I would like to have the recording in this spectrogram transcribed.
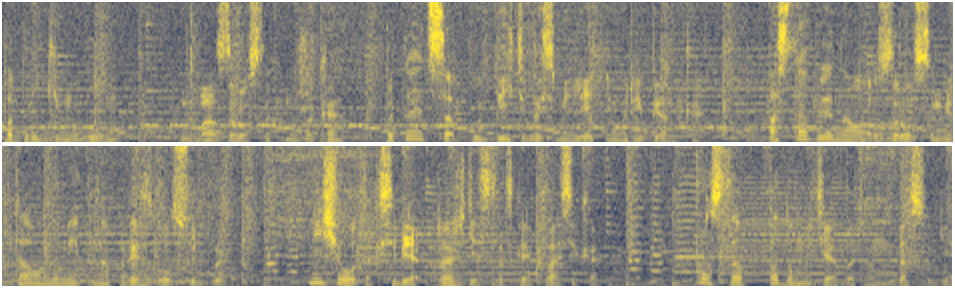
под другим углом. Два взрослых мужика пытаются убить восьмилетнего ребенка, оставленного взрослыми даунами на произвол судьбы. Ничего так себе рождественская классика. Просто подумайте об этом на досуге.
